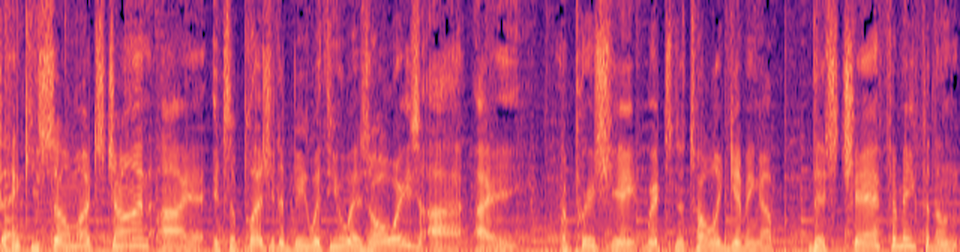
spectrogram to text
Thank you so much, John. I, it's a pleasure to be with you as always. I, I appreciate Rich Natoli giving up this chair for me for the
